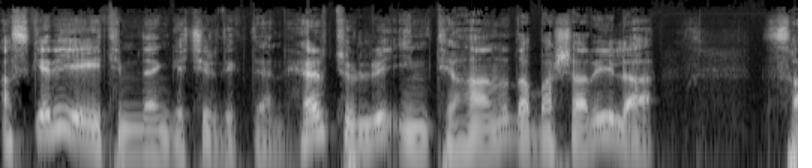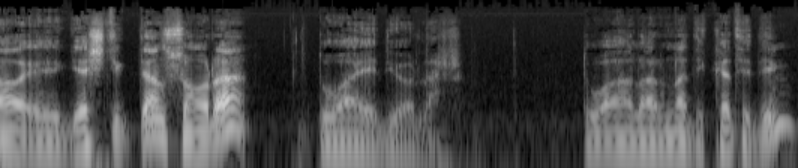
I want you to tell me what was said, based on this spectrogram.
askeri eğitimden geçirdikten, her türlü imtihanı da başarıyla e, geçtikten sonra dua ediyorlar. Dualarına dikkat edin.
